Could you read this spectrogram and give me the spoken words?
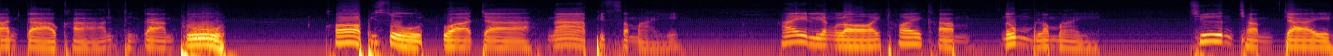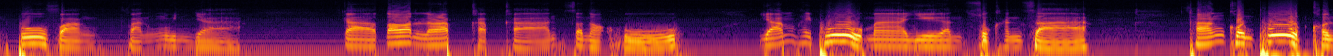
าณกล่าวขานถึงการพูด ข้อพิสูจน์วาจาหน้าพิสมัย ให้เรียงร้อยถ้อยคำนุ่มละไม ชื่นฉ่ำใจผู้ฟังฝันวิญญา กล่าวต้อนรับขับขานสนอหู ย้ำให้ผู้มาเยือนสุขหันษา ทั้งคนพูดคน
